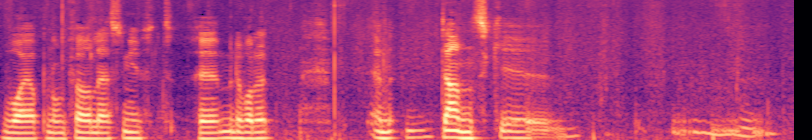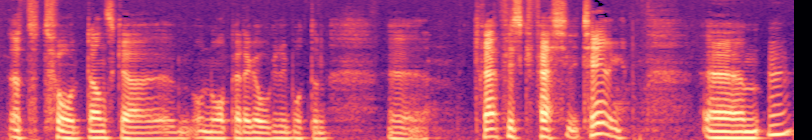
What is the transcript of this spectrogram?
var jag på någon föreläsning just. Eh, men då var det en dansk eh, två danska eh, och några pedagoger i botten. Eh, grafisk facilitering. Um, mm.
